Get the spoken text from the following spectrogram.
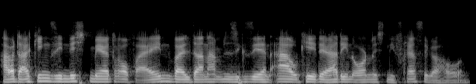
Aber da gingen sie nicht mehr drauf ein, weil dann haben sie gesehen, ah, okay, der hat ihn ordentlich in die Fresse gehauen.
